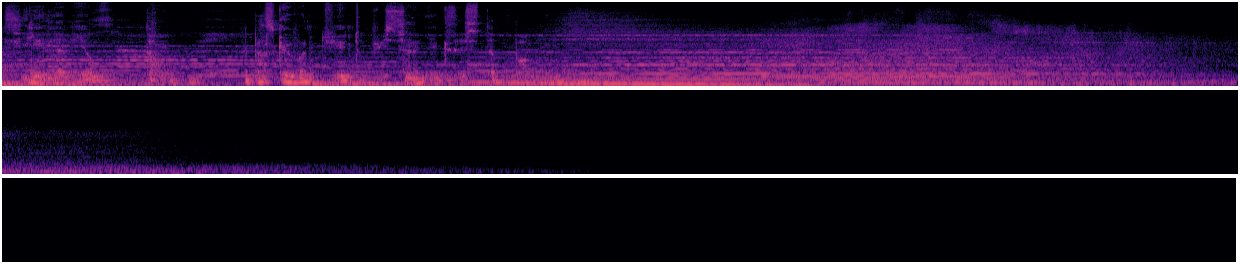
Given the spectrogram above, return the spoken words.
Si les avions tombent, c'est parce que votre Dieu Tout-Puissant n'existe pas.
